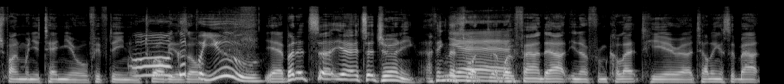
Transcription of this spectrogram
much fun when you're ten year or fifteen or Oh, twelve years good old. for you. Yeah, but it's a, yeah, it's a journey. I think that's Yeah. what we found out, you know, from Colette here, uh, telling us about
